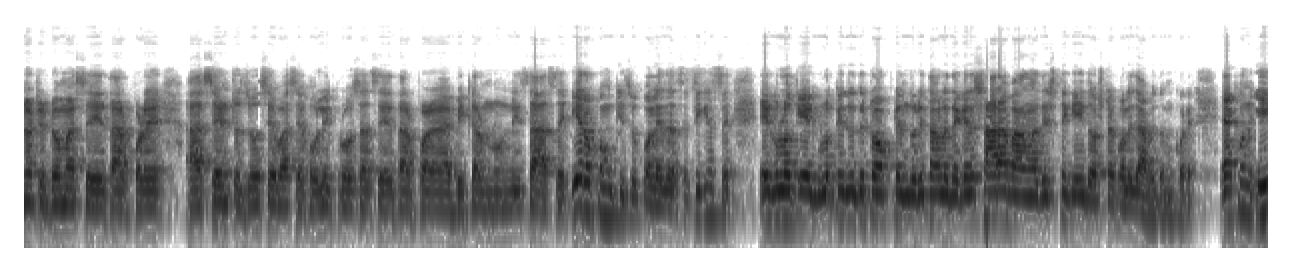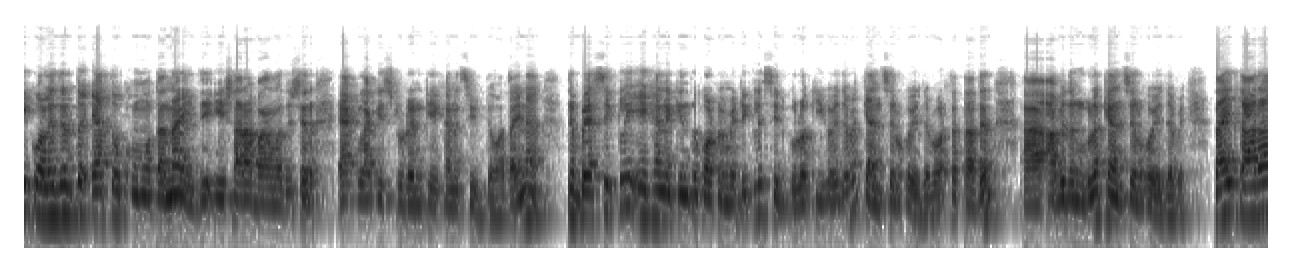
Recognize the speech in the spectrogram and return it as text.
নটরডেম আছে, তারপরে সেন্ট জোসেফ আছে, হোলি ক্রস আছে, তারপরে বিকারুন্নিসা আছে, এরকম কিছু কলেজ আছে, ঠিক আছে? এগুলোকে এগুলোকে যদি টপ টেন ধরি, তাহলে দেখা যায় সারা বাংলাদেশ থেকে এই দশটা কলেজ আবেদন করে। এখন এই কলেজের তো এত ক্ষমতা নাই যে এই সারা বাংলাদেশের এক লাখ স্টুডেন্টকে এখানে সিট দেওয়া, তাই না? তো বেসিকলি এখানে কিন্তু অটোমেটিকলি সিটগুলো কি হয়ে যাবে? ক্যান্সেল হয়ে যাবে, অর্থাৎ তাদের আবেদনগুলো ক্যান্সেল হয়ে যাবে। তাই তারা,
